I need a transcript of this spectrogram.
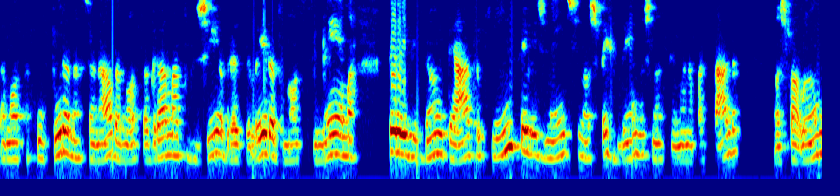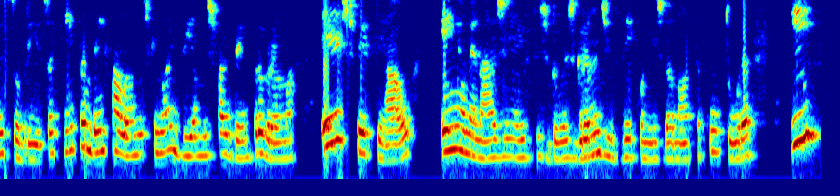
da nossa cultura nacional, da nossa dramaturgia brasileira, do nosso cinema, televisão e teatro, que infelizmente nós perdemos na semana passada. Nós falamos sobre isso aqui e também falamos que nós íamos fazer um programa especial em homenagem a esses dois grandes ícones da nossa cultura. E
